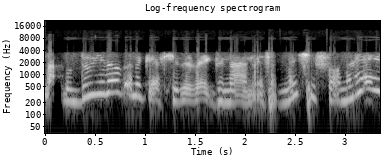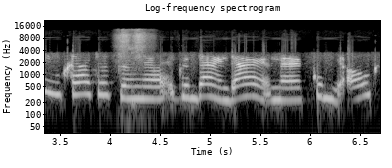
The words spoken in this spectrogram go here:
Nou, dan doe je dat en dan krijg je de week daarna een sms'je van... hé, hey, hoe gaat het? En, uh, ik ben daar en daar en uh, kom je ook?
